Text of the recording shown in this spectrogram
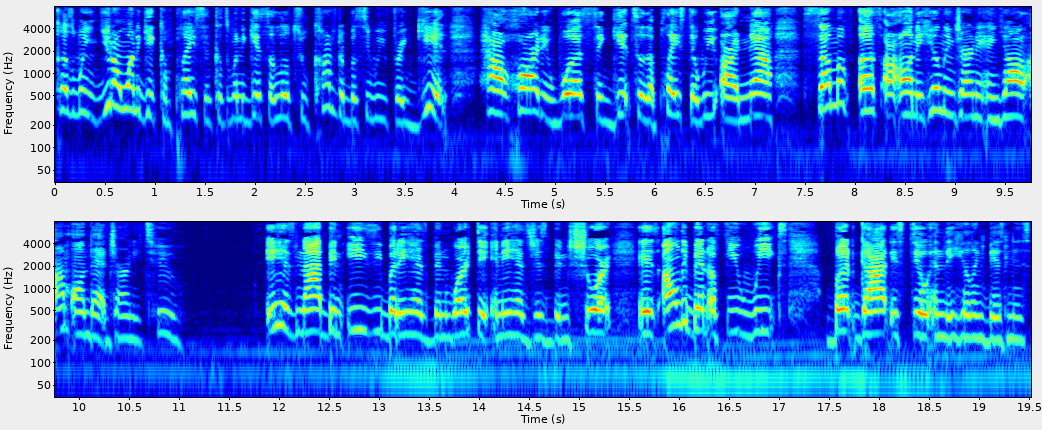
Cause when you don't want to get complacent, because when it gets a little too comfortable, see, we forget how hard it was to get to the place that we are now. Some of us are on a healing journey, and y'all, I'm on that journey too. It has not been easy, but it has been worth it, and it has just been short. It's only been a few weeks, but God is still in the healing business.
